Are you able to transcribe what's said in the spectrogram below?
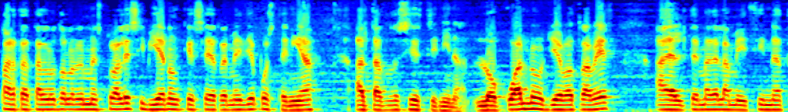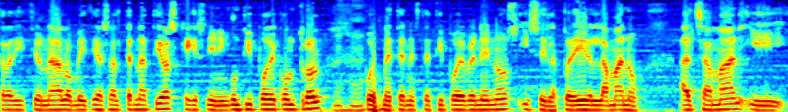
para tratar los dolores menstruales y vieron que ese remedio pues tenía alta dosis de estrinina, lo cual nos lleva otra vez al tema de la medicina tradicional o medicinas alternativas que sin ningún tipo de control pues meten este tipo de venenos y se les puede ir en la mano al chamán y,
